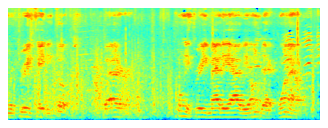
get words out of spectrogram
Number three, Katie Phillips. Batter, 23, Maddie Ivy on deck, one out.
